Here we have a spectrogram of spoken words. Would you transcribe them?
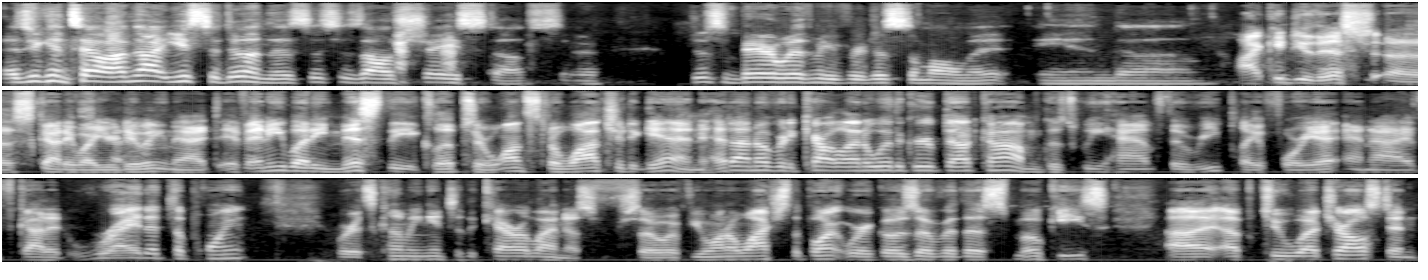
As you can tell, I'm not used to doing this. This is all Shay stuff, so just bear with me for just a moment. And uh, I can do this, uh, Scotty, while you're doing that. If anybody missed the eclipse or wants to watch it again, head on over to CarolinaWeatherGroup.com because we have the replay for you, and I've got it right at the point where it's coming into the Carolinas. So if you want to watch the point where it goes over the Smokies uh, up to uh, Charleston,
